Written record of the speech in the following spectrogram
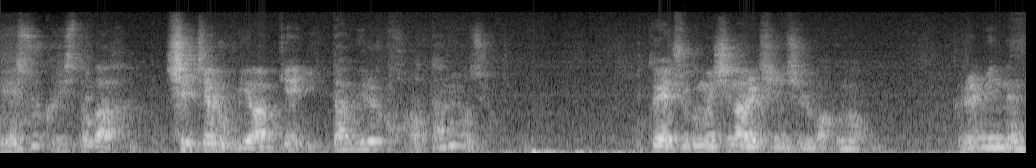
예수 그리스도가 실제로 우리와 함께 이 땅 위를 걸었다는 거죠. 그의 죽음은 신화를 진실로 바꾸며 그를 믿는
